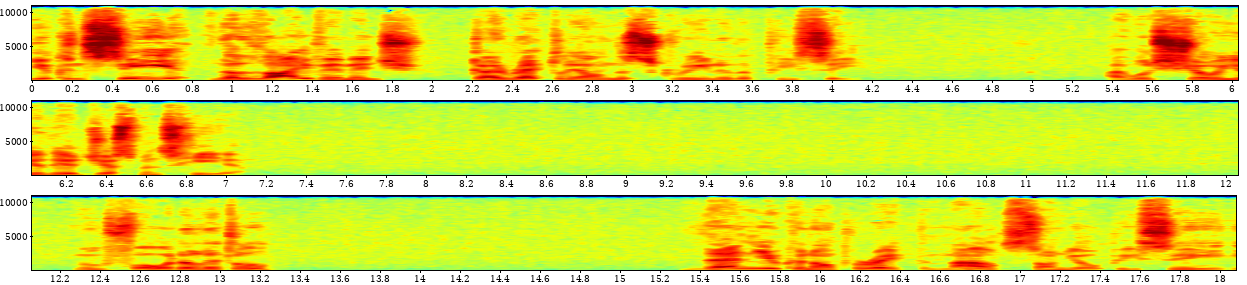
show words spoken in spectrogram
You can see the live image directly on the screen of the PC. I will show you the adjustments here. Move forward a little. Then you can operate the mouse on your PC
